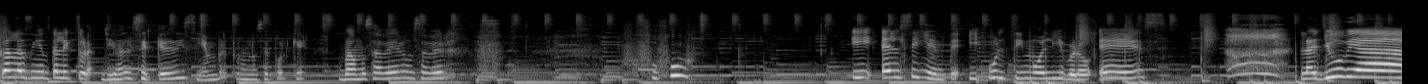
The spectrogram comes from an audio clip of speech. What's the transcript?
con la siguiente lectura. Yo iba a decir que de diciembre, pero no sé por qué. Vamos a ver, vamos a ver. Y el siguiente y último libro es La lluvia.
